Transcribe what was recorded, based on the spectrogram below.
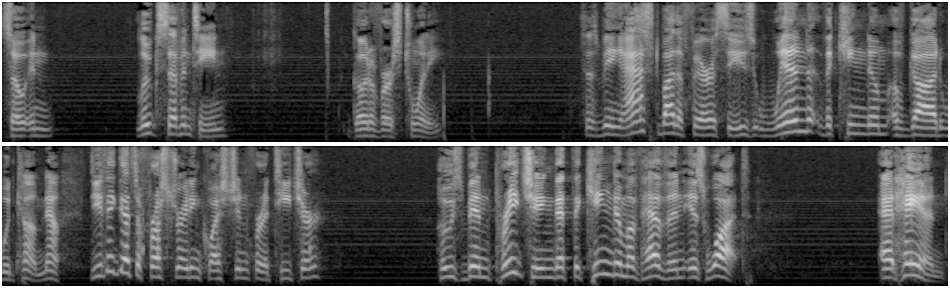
So in Luke 17, go to verse 20. It says, being asked by the Pharisees when the kingdom of God would come. Now, do you think that's a frustrating question for a teacher who's been preaching that the kingdom of heaven is what? At hand.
